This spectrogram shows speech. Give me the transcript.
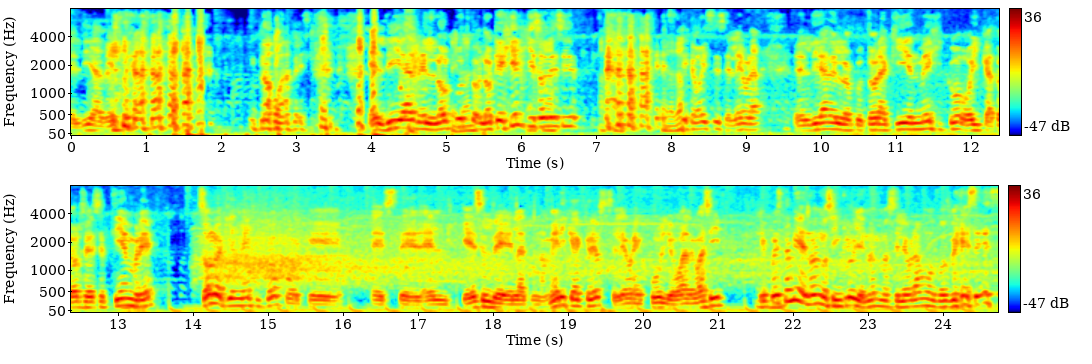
El día de... no mames. El día del locutor. Lo que Gil quiso decir es que hoy se celebra el día del locutor aquí en México, hoy 14 de septiembre. Solo aquí en México, porque este, el que es el de Latinoamérica, creo, se celebra en julio o algo así. Que pues también no nos incluye, ¿no? Nos celebramos dos veces.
